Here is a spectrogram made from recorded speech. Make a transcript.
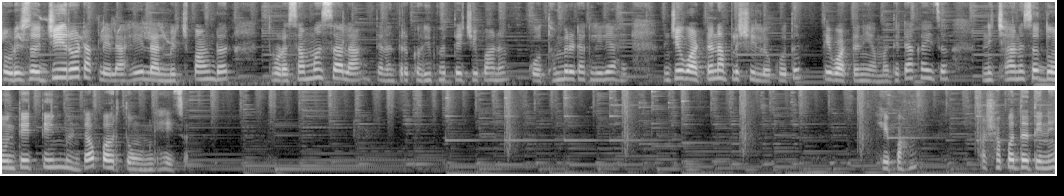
थोडंसं जिरं टाकलेलं आहे. लाल मिर्च पावडर थोडासा मसाला त्यानंतर कढीपत्त्याची पानं कोथिंबीर टाकलेली आहे. जे वाटण आपलं शिल्लक होतं ते वाटण यामध्ये टाकायचं आणि छान असं दोन ते तीन मिनटं परतवून घ्यायचं. हे पहा अशा पद्धतीने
